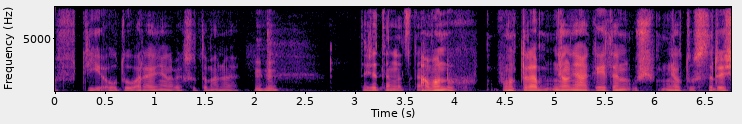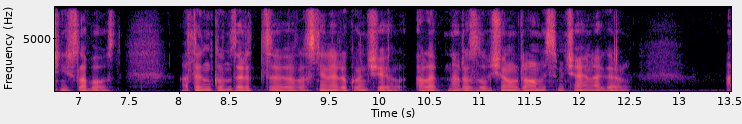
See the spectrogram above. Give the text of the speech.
v té O2 aréně, nebo jak se to jmenuje. Mhm. Takže tenhle ten. A on, on teda měl nějaký ten, už měl tu srdeční slabost a ten koncert eh, vlastně nedokončil, ale na rozloučenou dal, myslím, China Girl. A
